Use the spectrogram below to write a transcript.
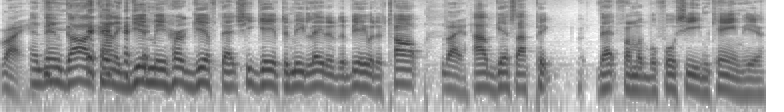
Right. And then God kind of give me her gift that she gave to me later to be able to talk. Right. I guess I picked that from her before she even came here.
